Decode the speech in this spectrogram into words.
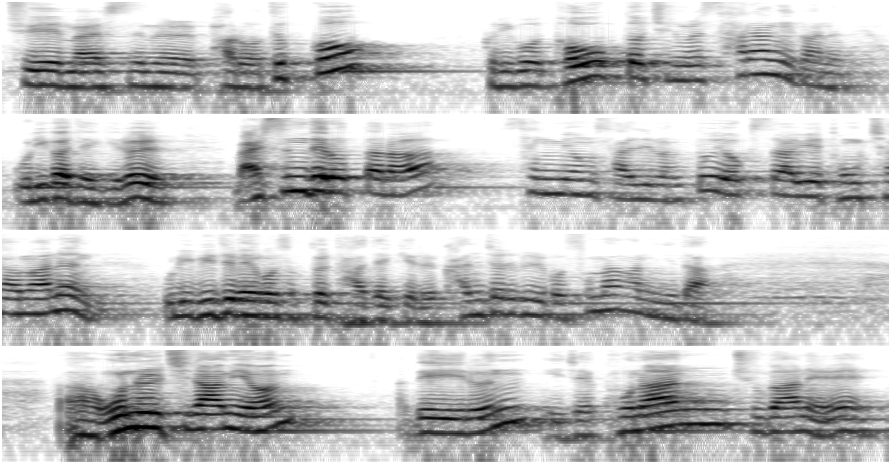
주의 말씀을 바로 듣고 그리고 더욱더 주님을 사랑해가는 우리가 되기를 말씀대로 따라 생명 살리는 또 역사 위에 동참하는 우리 믿음의 모습들 다 되기를 간절히 빌고 소망합니다. 아, 오늘 지나면 내일은 이제 고난 주간에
